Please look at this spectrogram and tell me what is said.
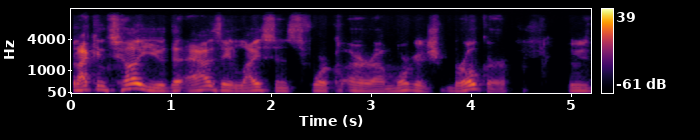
but I can tell you that as a licensed for or a mortgage broker who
